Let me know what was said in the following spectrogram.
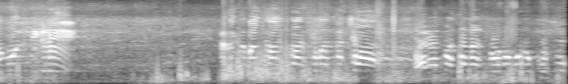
अमोल तिगडे गड क्रमांक आठ तास क्रमांक चार भैरव प्रसन्न सोनू मोनू कुसू.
